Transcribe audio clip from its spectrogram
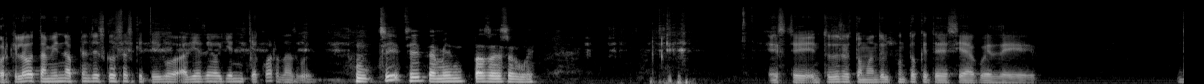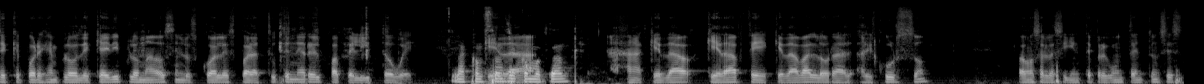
Porque luego también aprendes cosas que te digo, a día de hoy ya ni te acuerdas, güey. Sí, sí, también pasa eso, güey. Este, entonces retomando el punto que te decía, güey, de, de que, por ejemplo, de que hay diplomados en los cuales para tú tener el papelito, güey, La constancia como tal. ajá, que da, que da fe, que da valor al, al curso, vamos a la siguiente pregunta. Entonces,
